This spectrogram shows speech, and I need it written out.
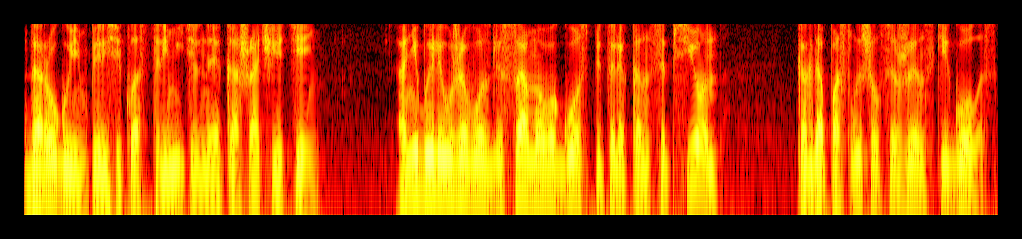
Дорогу им пересекла стремительная кошачья тень. Они были уже возле самого госпиталя «Концепсион», когда послышался женский голос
